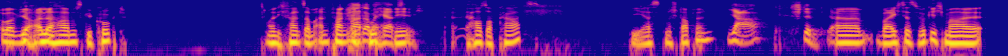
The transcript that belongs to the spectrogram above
aber wir Mhm. alle haben es geguckt. Und ich fand es am Anfang. Hart aber herzlich. Nee, House of Cards, die ersten Staffeln, Ja, stimmt. Ja. ähm, weil ich das wirklich mal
